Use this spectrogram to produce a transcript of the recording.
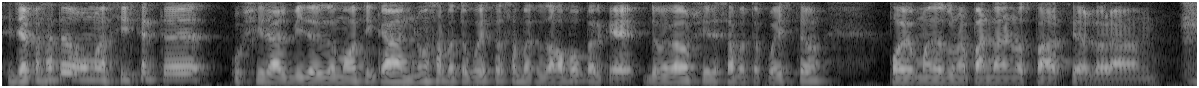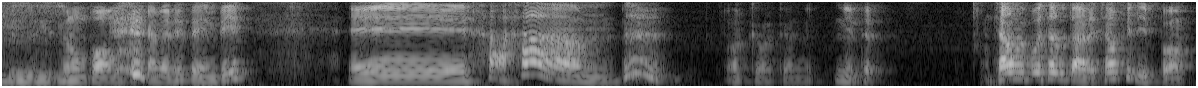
Se già passato Home Assistant uscirà il video di domotica non sabato questo, sabato dopo, perché doveva uscire sabato questo, poi ho mandato una panda nello spazio, allora si, sono un po', un po' cambiati i tempi. E... ah, ah. Porca vacca, niente. Ciao, mi puoi salutare? Ciao Filippo.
